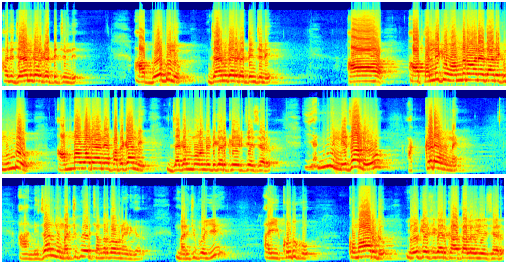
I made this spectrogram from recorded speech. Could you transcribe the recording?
అది జగన్ గారు కట్టించింది. ఆ బోర్డులు జగన్ గారు కట్టించినాయి. ఆ ఆ తల్లికి వందనం అనే దానికి ముందు అమ్మఒడి అనే పథకాన్ని జగన్మోహన్ రెడ్డి గారు క్రియేట్ చేశారు. ఇవన్నీ నిజాలు అక్కడే ఉన్నాయి. ఆ నిజాల్ని మర్చిపోయారు చంద్రబాబు నాయుడు గారు. మర్చిపోయి ఆ ఈ కొడుకు కుమారుడు లోకేష్ గారి ఖాతాలో వేశారు.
